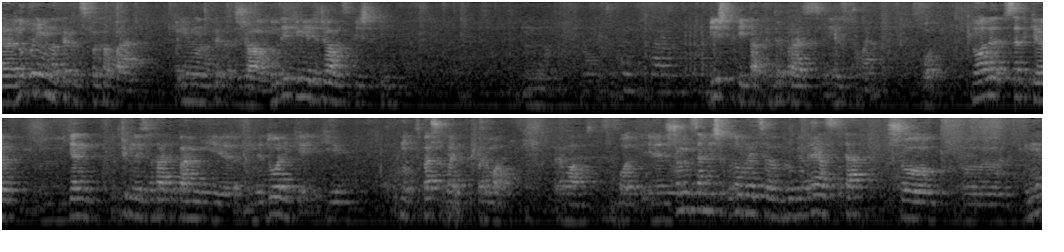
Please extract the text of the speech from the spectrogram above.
Е, Ну, порівняно, наприклад, з PHP, порівняно, наприклад, з Java. Ну, в деякій мірі Java це більш такий, більш такий так, enterprise інструмент. От. Ну, але все-таки я потрібно згадати певні недоліки, які ну, спершу переваги. переваги. От. Що мені саме більше подобається в Ruby on Rails, це те, що е, в них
